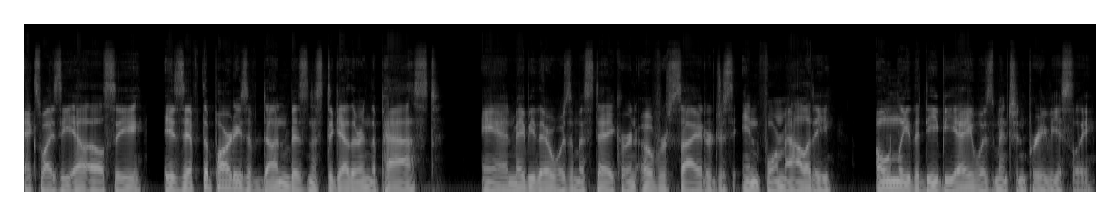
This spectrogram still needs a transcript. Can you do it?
XYZ LLC, is if the parties have done business together in the past and maybe there was a mistake or an oversight or just informality, only the DBA was mentioned previously.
